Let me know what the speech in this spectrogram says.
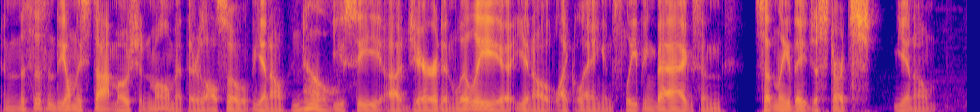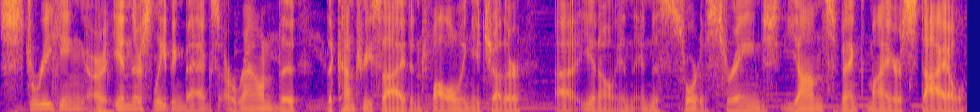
and this isn't the only stop motion moment there's also you know No. you see uh, Jared and Lily, uh, you know, like laying in sleeping bags, and suddenly they just start, you know, streaking in their sleeping bags around the the countryside and following each other, uh, you know, in in this sort of strange Jan Švankmajer style,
